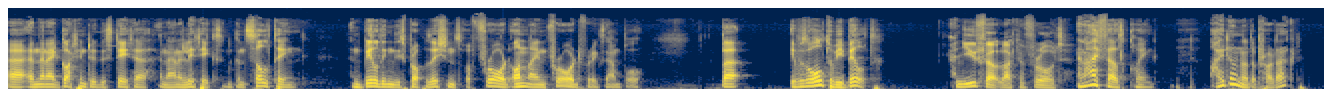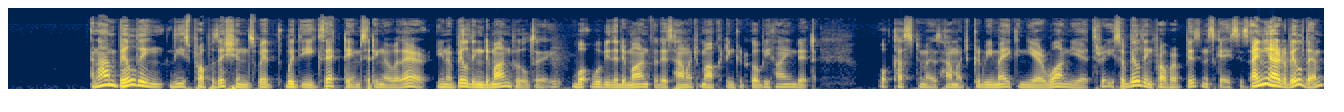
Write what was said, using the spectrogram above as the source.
uh, and then I got into this data and analytics and consulting and building these propositions of fraud, online fraud, for example. But it was all to be built. And you felt like a fraud. And I felt going, I don't know the product. And I'm building these propositions with, with the exec team sitting over there, you know, building demand pools. What would be the demand for this? How much marketing could go behind it? What customers? How much could we make in year one, year three? So building proper business cases. I knew how to build them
